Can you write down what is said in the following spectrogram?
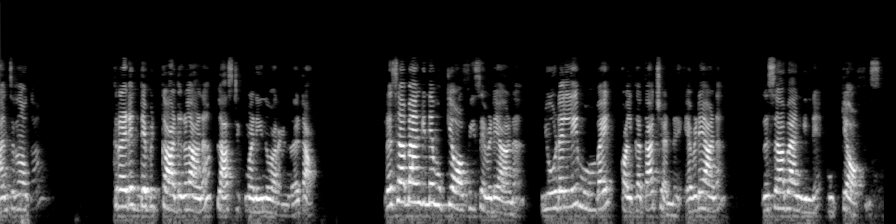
ആൻസർ നോക്കാം. ക്രെഡിറ്റ് ഡെബിറ്റ് കാർഡുകളാണ് പ്ലാസ്റ്റിക് മണി എന്ന് പറയുന്നത് കേട്ടോ. റിസർവ് ബാങ്കിന്റെ മുഖ്യ ഓഫീസ് എവിടെയാണ്? ന്യൂഡൽഹി മുംബൈ കൊൽക്കത്ത ചെന്നൈ. എവിടെയാണ്? റിസർവ് ബാങ്കിന്റെ മുഖ്യ ഓഫീസ്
